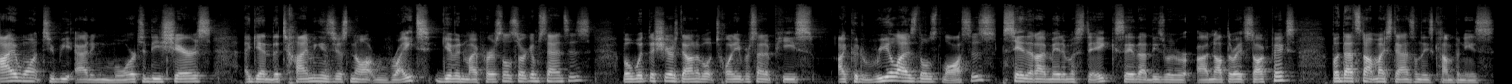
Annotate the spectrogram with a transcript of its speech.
I want to be adding more to these shares. Again, the timing is just not right given my personal circumstances, but with the shares down about 20% a piece, I could realize those losses, say that I made a mistake, say that these were uh, not the right stock picks, but that's not my stance on these companies.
